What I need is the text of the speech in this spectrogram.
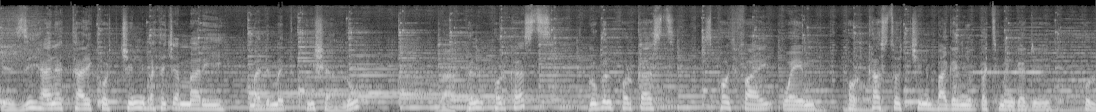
የዚህ አይነት ታሪኮችን በተጨማሪ ማድመጥ ይሻሉ? በ Apple Podcast፣ Google Podcast፣ Spotify ወይም ፖድካስቶችን ባገኙበት መንገድ ሁሉ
